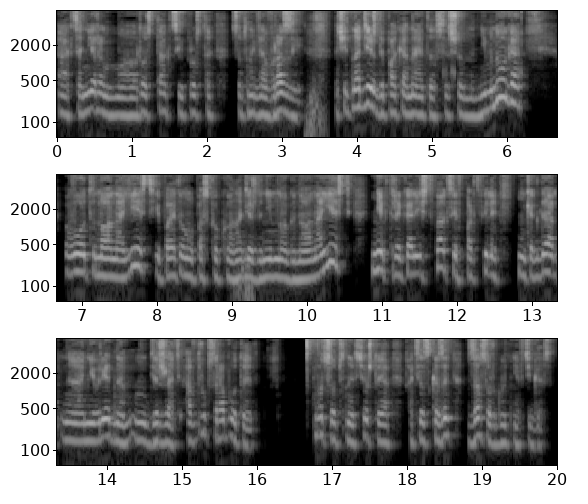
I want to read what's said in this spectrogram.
акционерам э, рост акций просто, собственно говоря, в разы. Значит, надежды пока на это совершенно немного, вот, но она есть, и поэтому, поскольку надежды немного, но она есть, некоторое количество акций в портфеле никогда э, не вредно держать. А вдруг сработает? Вот, собственно, и все, что я хотел сказать за Сургутнефтегаз.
